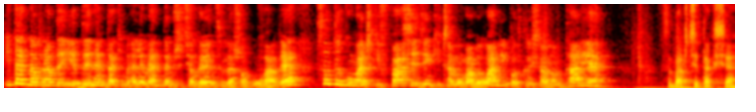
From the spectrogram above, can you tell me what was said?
I tak naprawdę jedynym takim elementem przyciągającym naszą uwagę są te gumeczki w pasie, dzięki czemu mamy ładnie podkreśloną talię. Zobaczcie, tak się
